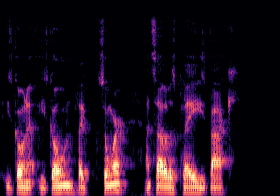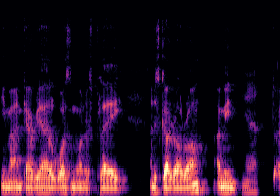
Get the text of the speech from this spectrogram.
he's going, he's going like somewhere. And Salah was played, he's back. Iman Gabriel wasn't going to play, and just got it all wrong. I mean, Yeah. I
